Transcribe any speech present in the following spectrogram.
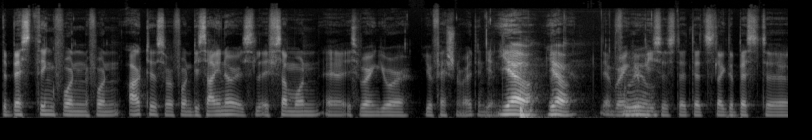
the best thing for an for an artist or for a designer is if someone uh, is wearing your your fashion, right? In the end, yeah yeah yeah, wearing your pieces. That that's like the best uh,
